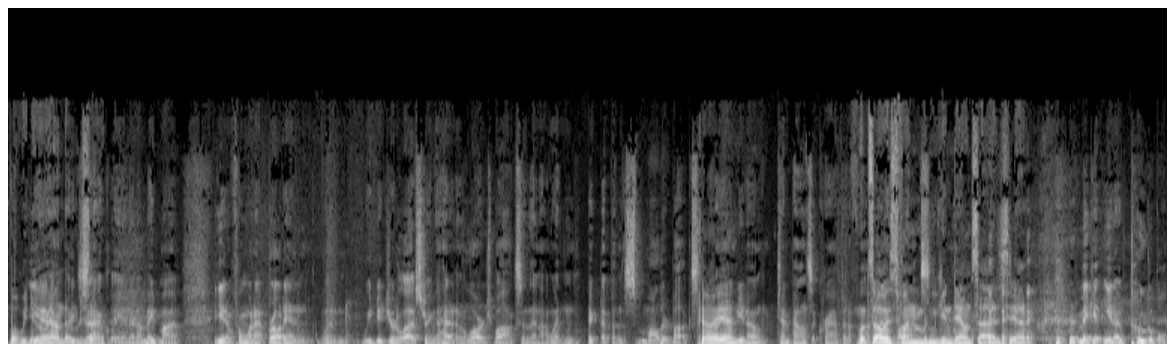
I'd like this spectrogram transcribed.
what we do yeah, around them. so. Exactly. And then I made my, you know, from when I brought in when we did your live stream, I had it in a large box, and then I went and picked up a smaller box. And Oh, yeah. crammed, you know, ten pounds of crap in a. Well, it's always fun when you can downsize. Yeah. make it, you know, totable.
